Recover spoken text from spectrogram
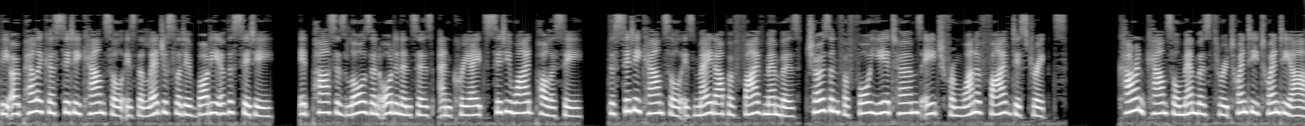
The Opelika City Council is the legislative body of the city. It passes laws and ordinances, and creates citywide policy. The City Council is made up of five members, chosen for four-year terms each from one of five districts. Current council members through 2020 are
